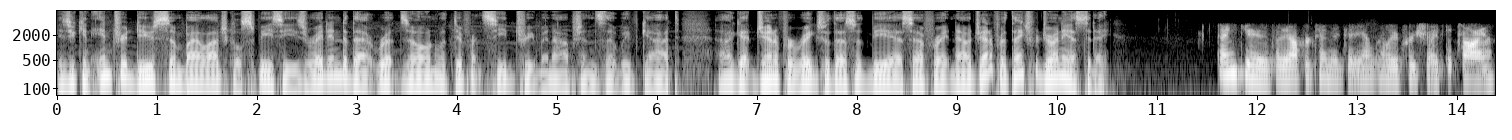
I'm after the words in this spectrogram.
is you can introduce some biological species right into that root zone with different seed treatment options that we've got. Uh, got Jennifer Riggs with us with BASF right now. Jennifer, thanks for joining us today. Thank you for the opportunity. I really appreciate the time.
